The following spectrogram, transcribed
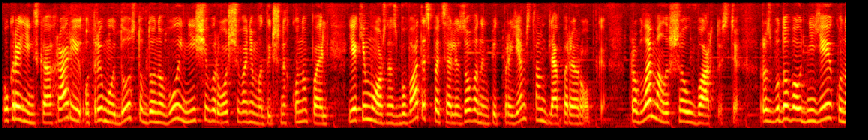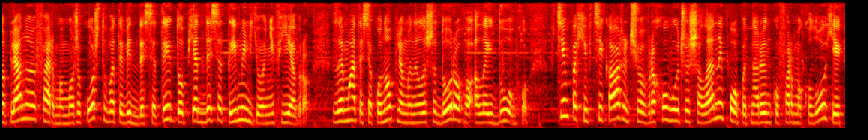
Українські аграрії отримують доступ до нової ніші вирощування медичних конопель, які можна збувати спеціалізованим підприємствам для переробки. Проблема лише у вартості. Розбудова однієї конопляної ферми може коштувати від 10 до 50 мільйонів євро. Займатися коноплями не лише дорого, але й довго. Втім, фахівці кажуть, що враховуючи шалений попит на ринку фармакології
